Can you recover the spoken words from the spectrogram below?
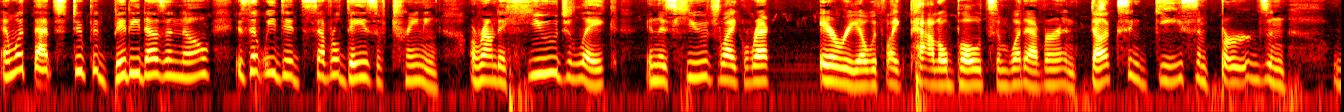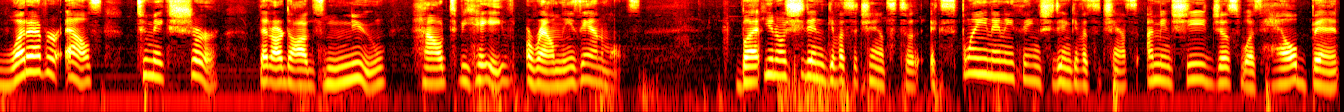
And what that stupid biddy doesn't know is that we did several days of training around a huge lake in this huge, like, rec area with like paddle boats and whatever, and ducks and geese and birds and whatever else to make sure that our dogs knew how to behave around these animals. But, you know, she didn't give us a chance to explain anything. She didn't give us a chance. I mean, she just was hell bent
